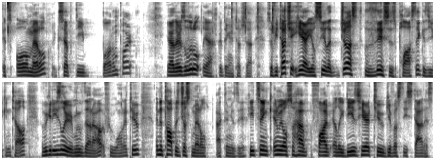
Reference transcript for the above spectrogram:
it's all metal except the bottom part yeah, there's a little, yeah, good thing I touched that. So if you touch it here, you'll see that just this is plastic, as you can tell. And we could easily remove that out if we wanted to. And the top is just metal, acting as a heatsink. And we also have five LEDs here to give us the status.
